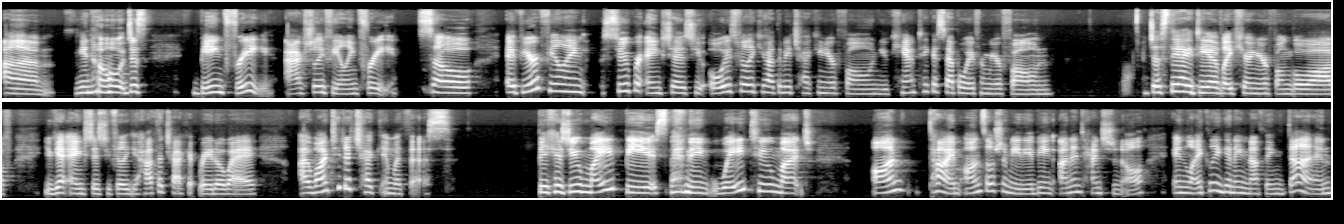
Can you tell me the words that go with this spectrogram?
um, you know, just being free, actually feeling free. So if you're feeling super anxious, you always feel like you have to be checking your phone, you can't take a step away from your phone just the idea of like hearing your phone go off, you get anxious, you feel like you have to check it right away. I want you to check in with this because you might be spending way too much on time on social media being unintentional and likely getting nothing done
